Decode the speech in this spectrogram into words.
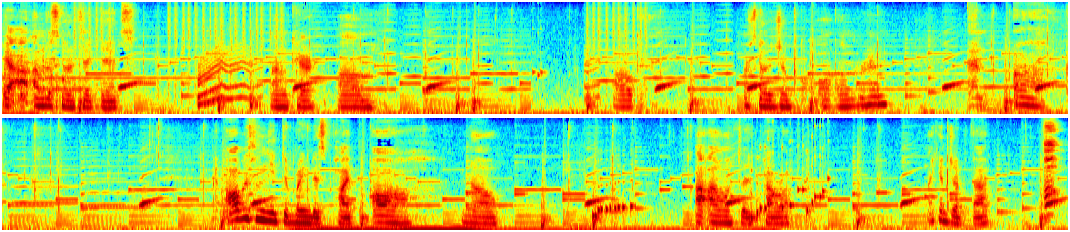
Yeah, I I'm just gonna take the hits. I don't care. Um... Okay. I'm just gonna jump under him. And, uh... I obviously need to bring this pipe. Oh, no. I, I want to power up. I can jump that. Oh!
